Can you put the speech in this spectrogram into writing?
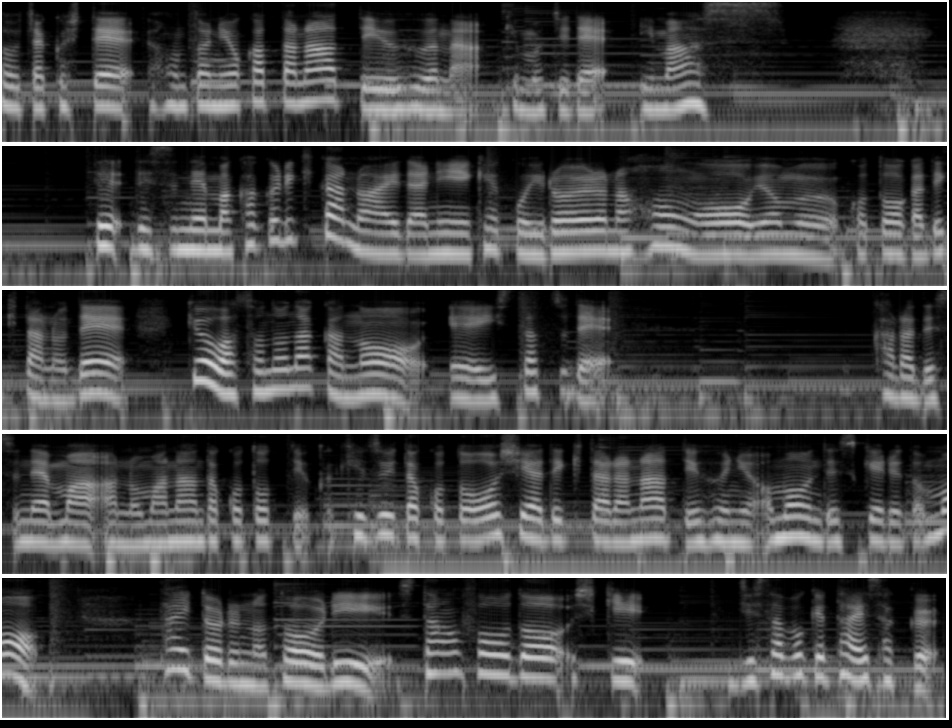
到着して本当に良かったなっていう風な気持ちでいます。でですね、まあ、隔離期間の間に結構いろいろな本を読むことができたので今日はその中の、えー、一冊でからですね、まあ、あの学んだことっていうか気づいたことをシェアできたらなっていうふうに思うんですけれどもタイトルの通りスタンフォード式時差ボケ対策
